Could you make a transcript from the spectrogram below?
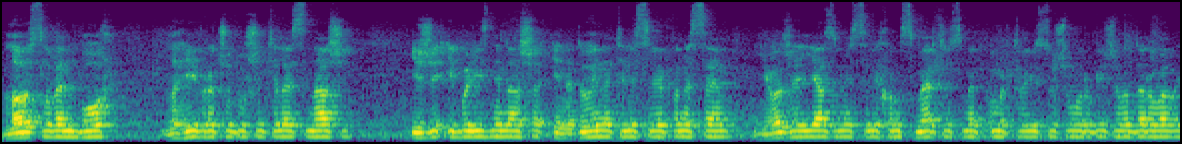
Благословен Бог, благий врачу душі тілес наші, і же і болізні наша, і недуги на тілі своє понесем, його же і язвами, селіхом смертю, смерть умертвої сушому рубі живот дарували.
